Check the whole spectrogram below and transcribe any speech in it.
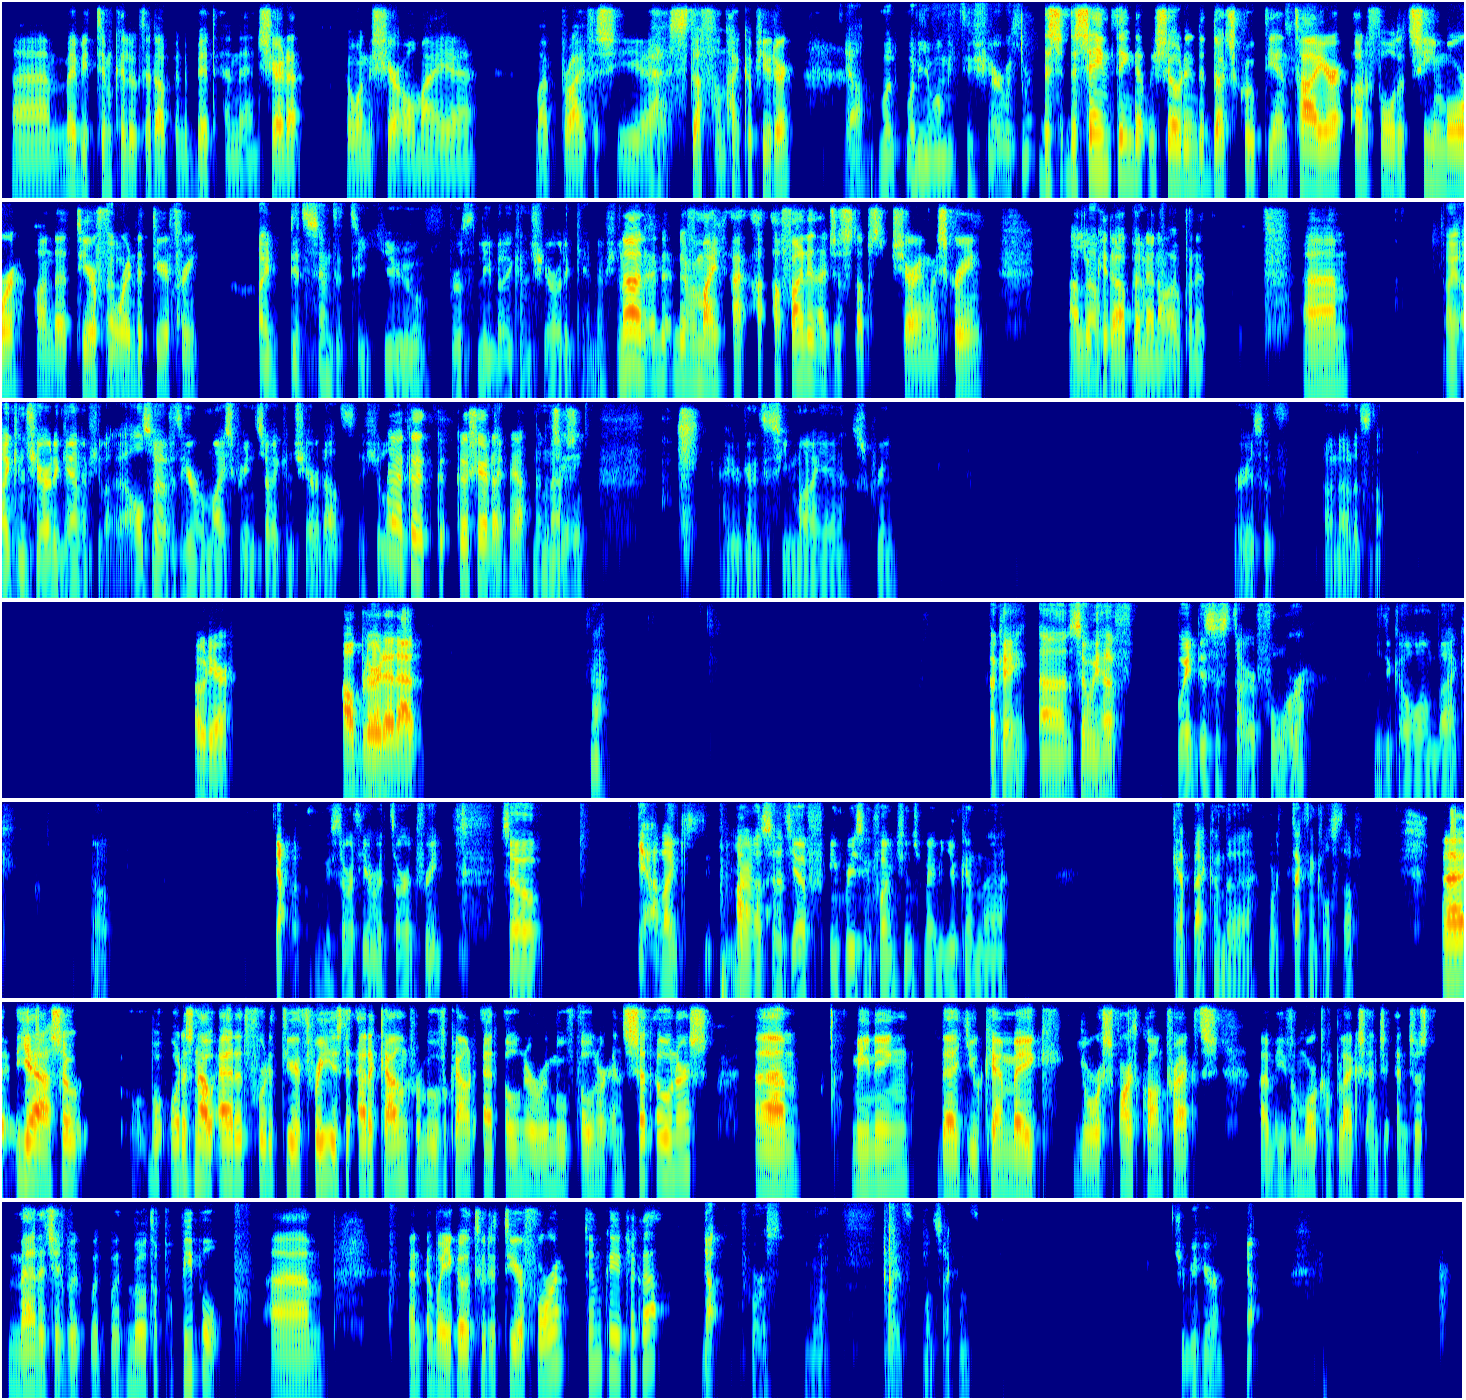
Um, maybe Tim can look that up in a bit and, and share that don't want to share all my uh, my privacy uh, stuff on my computer. yeah. What What do you want me to share with you? This the same thing that we showed in the Dutch group, the entire unfolded see more on the tier four and the tier three. I did send it to you personally, but I can share it again if you No, like. never mind. I, I'll find it. I just stopped sharing my screen. I'll look Oh, it up and yeah, then I'll sure. open it. Um, I, I can share it again if you like. I also have it here on my screen, so I can share that if you yeah, like. go, go, go share that. Yeah, then, uh, easy. You're going to see my uh, screen. Where is it? Oh no, that's not. Oh dear. I'll blur Yeah. that out. Okay, uh, so we have. Wait, this is tire four. Need to go one back. No. Yeah, we start here with tire three. So yeah, like Jarno said, you have increasing functions. Maybe you can uh, get back on the more technical stuff. Uh, yeah. So what is now added for the tier three is the add account, remove account, add owner, remove owner, and set owners, um, meaning that you can make your smart contracts um, even more complex and, and just manage it with, with, with multiple people. Um, and, and when you go to the tier four, Tim, can you click that? Yeah, of course. Wait one second. Should be here. Yeah.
